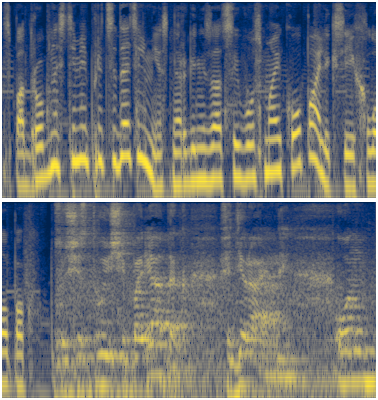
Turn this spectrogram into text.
С подробностями председатель местной организации ВОЗ «Майкопа» Алексей Хлопов. Существующий порядок федеральный, он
